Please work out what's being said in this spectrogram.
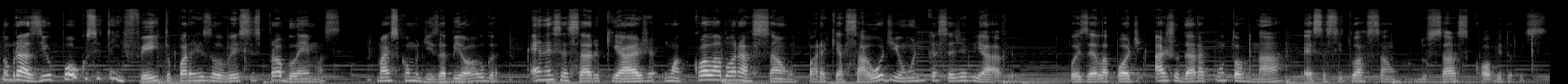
No Brasil, pouco se tem feito para resolver esses problemas, mas, como diz a bióloga, é necessário que haja uma colaboração para que a saúde única seja viável, pois ela pode ajudar a contornar essa situação do SARS-CoV-2.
